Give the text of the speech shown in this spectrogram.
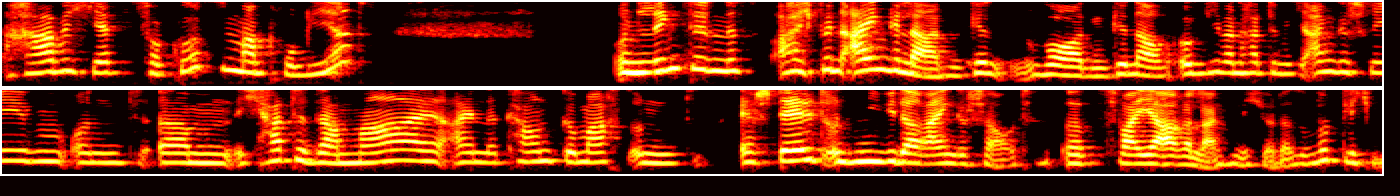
habe ich jetzt vor kurzem mal probiert. Und LinkedIn ist, ah, ich bin eingeladen ge worden, genau. Irgendjemand hatte mich angeschrieben und ähm, ich hatte da mal einen Account gemacht und erstellt und nie wieder reingeschaut. Äh, zwei Jahre lang nicht oder so. Wirklich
